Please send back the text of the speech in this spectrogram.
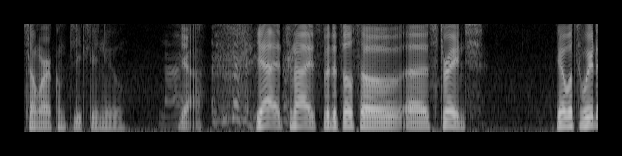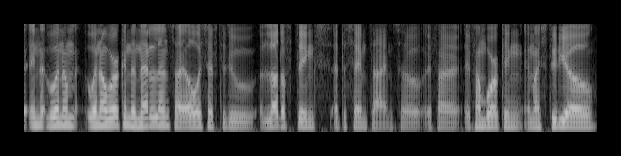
somewhere completely new. Nice. Yeah. yeah, it's nice, but it's also uh, strange. Yeah, what's weird in when I'm when I work in the Netherlands, I always have to do a lot of things at the same time. So if I if I'm working in my studio,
